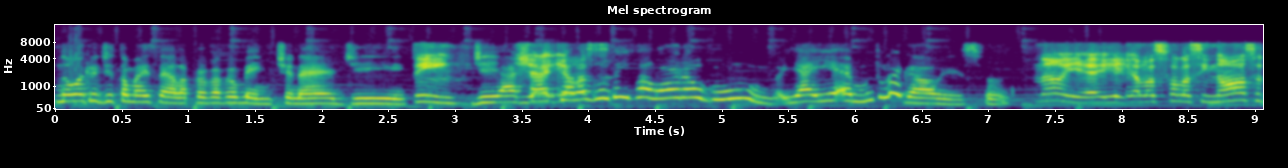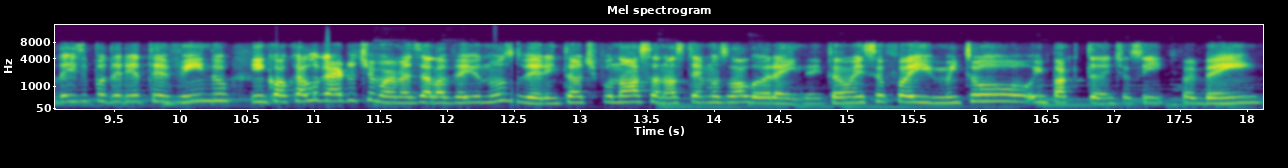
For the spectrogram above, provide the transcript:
não acreditam mais nela, provavelmente, né? De, Sim. de achar que elas elas- não têm valor algum. E aí é muito legal isso. Não, e aí elas falam assim, nossa, Daisy poderia ter vindo em qualquer lugar do Timor, mas ela veio nos ver. Então, tipo, nossa, nós temos valor ainda. Então, isso foi muito impactante, assim. Foi bem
